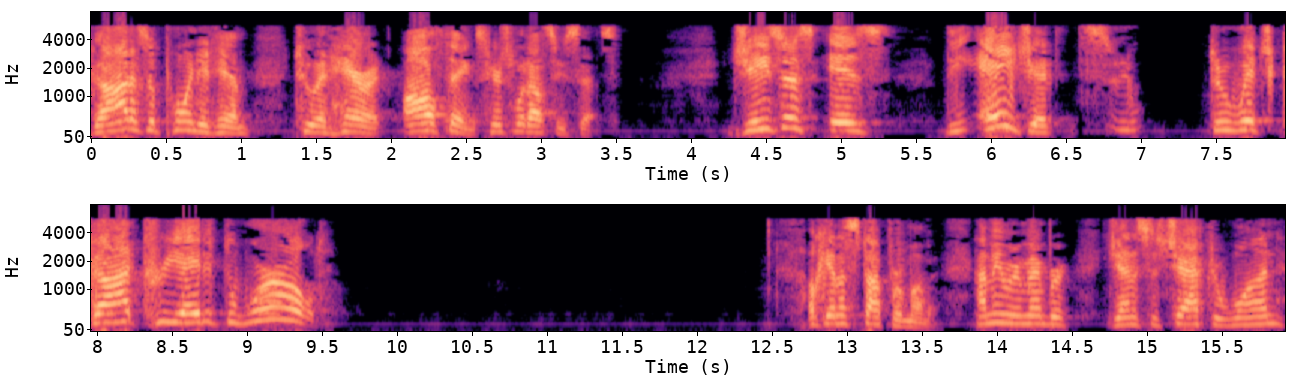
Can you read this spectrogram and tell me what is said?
God has appointed him to inherit all things. Here's what else he says. Jesus is the agent through which God created the world. Okay, let's stop for a moment. How many remember Genesis chapter 1?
